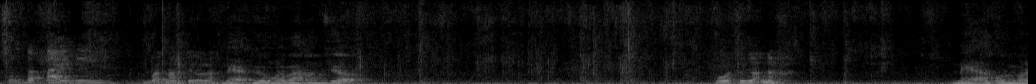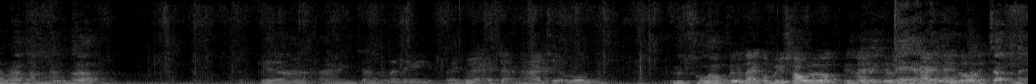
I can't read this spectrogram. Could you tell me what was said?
Xuống tấp tay đi. Bắt 5 triệu ra lẻ thường mới bác 5 triệu. Ngồi tôi nhận cho lẻ còn ngoài bác 5 triệu khác. Kìa anh chắn nó đi. Đánh mẹ chặn hai triệu luôn. Cứ không xuống cái này không đi sau được. Cái cái này này cái này thôi bắt chẵn này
